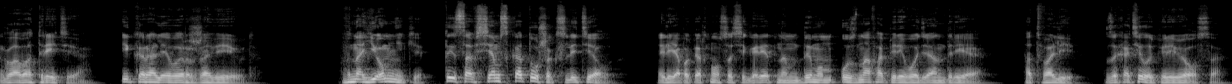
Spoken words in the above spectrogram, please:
Глава третья. И королевы ржавеют. «В наемнике? Ты совсем с катушек слетел?» Илья поперхнулся сигаретным дымом, узнав о переводе Андрея. «Отвали». Захотел и перевелся.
